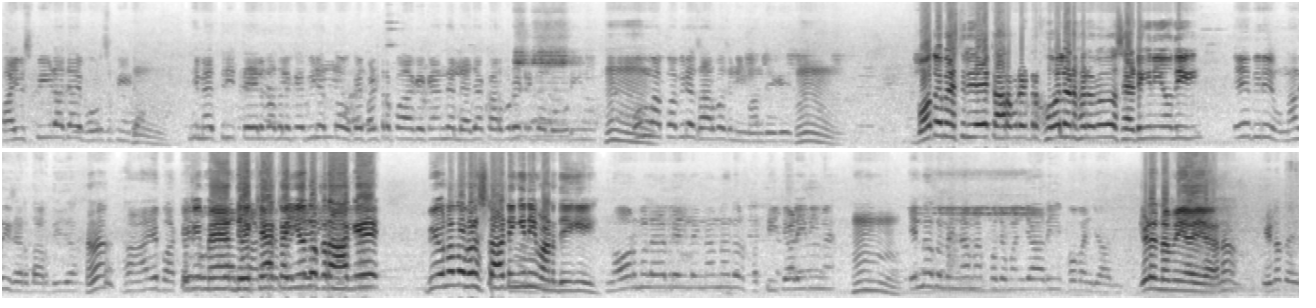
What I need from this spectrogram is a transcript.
5 ਸਪੀਡ ਆ ਚਾਹੇ 4 ਸਪੀਡ ਆ। ਨਹੀਂ ਮਿਸਤਰੀ ਤੇਲ ਬਦਲ ਕੇ ਵੀਰੇ ਧੋ ਕੇ ਫਿਲਟਰ ਪਾ ਕੇ ਕਹਿੰਦੇ ਲੈ ਜਾ ਕਾਰਬੋਰੇਟਰ ਦੀ ਲੋੜ ਹੀ ਨਹੀਂ। ਉਹਨੂੰ ਆਪਾਂ ਵੀਰੇ ਸਰਵਿਸ ਨਹੀਂ ਮੰਨਦੇਗੇ। ਹੂੰ। ਬਹੁਤੇ ਮਿਸਤਰੀ ਦੇ ਕਾਰਬੋਰੇਟਰ ਖੋਲ ਲੈਣ ਫਿਰ ਉਹਨਾਂ ਦਾ ਸੈਟਿੰਗ ਨਹੀਂ ਆਉਂਦੀ। ਇਹ ਵੀਰੇ ਉਹਨਾਂ ਦੀ ਸਿਰਦਰਦੀ ਆ। ਹਾਂ। ਹਾਂ ਇਹ ਬਾਕੀ ਕਿਉਂਕਿ ਮੈਂ ਦੇਖਿਆ ਕਈਆਂ ਤੋਂ ਕਰਾ ਕੇ ਵੀ ਉਹਨਾਂ ਤੋਂ ਫਿਰ ਸਟਾਰਟਿੰਗ ਹੀ ਨਹੀਂ ਬਣਦੀਗੀ। ਨਾਰਮਲ ਐਵਰੇਜ ਲੈਣਾ ਇਹਨਾਂ ਦਾ 38 40 ਦੀ ਮੈਂ। ਹੂੰ। ਇਹਨਾਂ ਤੋਂ ਲੈਣਾ ਮੈਂ 55 ਦੀ 52 ਦੀ। ਜਿਹੜੇ ਨਵੇਂ ਆਏ ਆ ਨਾ ਇਹਨਾਂ ਤੇ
